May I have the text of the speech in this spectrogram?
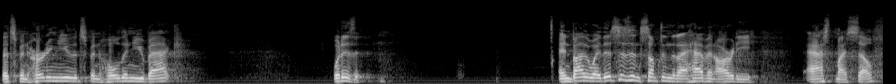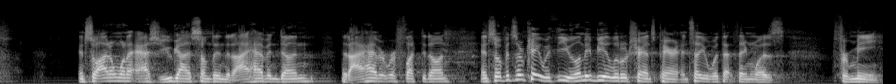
That's been hurting you, that's been holding you back? What is it? And by the way, this isn't something that I haven't already asked myself. And so I don't want to ask you guys something that I haven't done, that I haven't reflected on. And so if it's okay with you, let me be a little transparent and tell you what that thing was for me.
